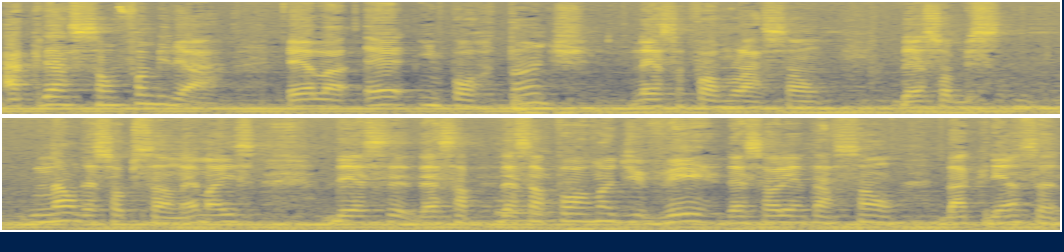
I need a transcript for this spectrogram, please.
A criação familiar, ela é importante nessa formulação dessa não dessa opção, né, mas dessa, dessa, dessa forma de ver, dessa orientação da criança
